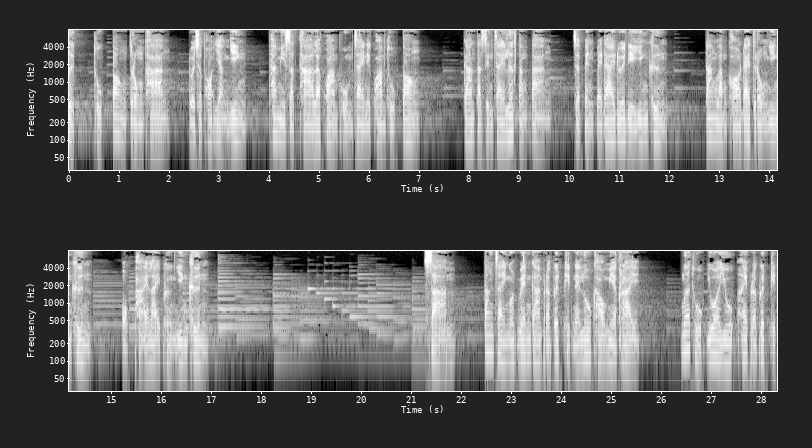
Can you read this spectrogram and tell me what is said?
สึกถูกต้องตรงทาง โดยเฉพาะอย่างยิ่ง ถ้ามีศรัทธาและความภูมิใจในความถูกต้อง การตัดสินใจเลือกต่างๆ จะเป็นไปได้ด้วยดียิ่งขึ้น ตั้งลำคอได้ตรงยิ่งขึ้น อกผายไหลพึงยิ่งขึ้น 3. ตั้งใจงดเว้นการประพฤติผิดในลูกเขาเมียใคร เมื่อถูกยั่วยุให้ประพฤติผิด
